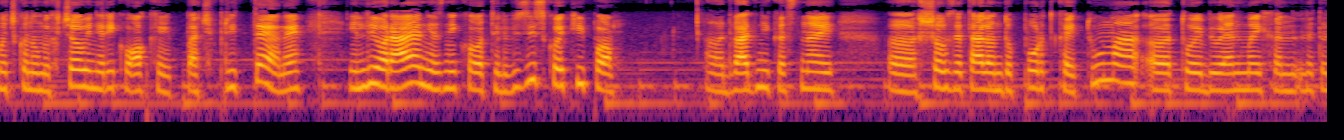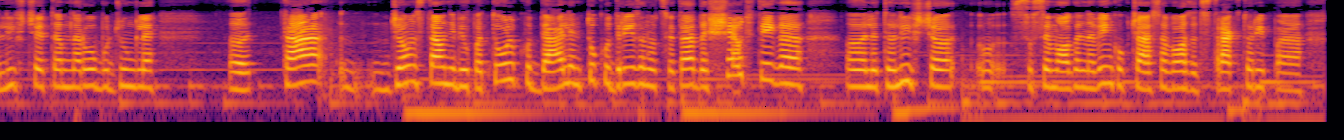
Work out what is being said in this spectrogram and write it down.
mačkano mehčal in je rekel, ok, pač pridite. Ne? In Leo Ryan je z neko televizijsko ekipo uh, dva dni kasneje uh, šel z letalom do Port Kajtuma, uh, to je bil en majhen letališče tam na robu džungle. Uh, ta Jonestown je bil pa toliko daljen, toliko odrezan od sveta, da je še od tega uh, letališča uh, so se mogli ne vem koliko časa voziti s traktori, pa uh,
